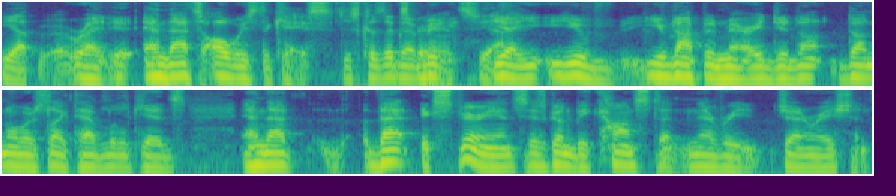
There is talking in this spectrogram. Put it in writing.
Yep. Right, and that's always the case. Just 'cause of experience, yeah. yeah. you- You've you've not been married. You don't don't know what it's like to have little kids, and that that experience is going to be constant in every generation.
